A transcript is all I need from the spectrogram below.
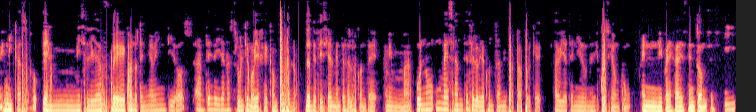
En mi caso, el mi salida fue cuando tenía 22, antes de ir a nuestro último viaje de campo 1, donde oficialmente se los conté a mi mamá. Uno, un mes antes se lo había contado a mi papá porque había tenido una discusión con en mi pareja desde entonces. Y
